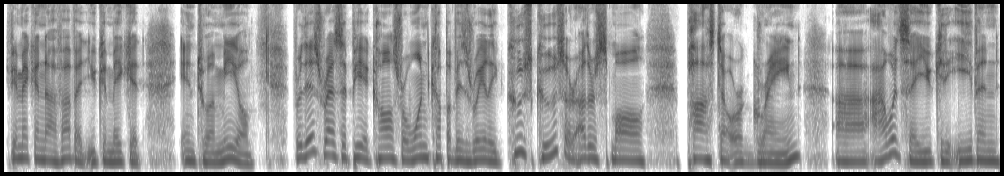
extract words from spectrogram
if you make enough of it, you can make it into a meal. For this recipe, it calls for one cup of Israeli couscous or other small pasta or grain. Uh, I would say you could even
